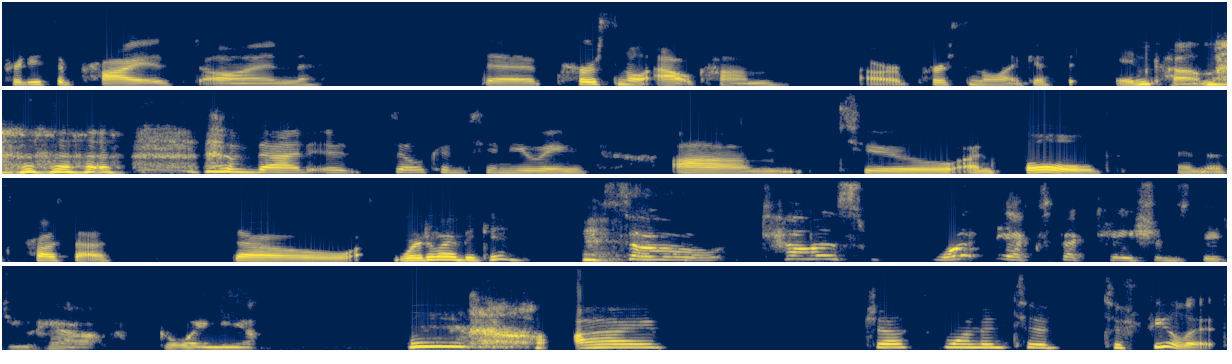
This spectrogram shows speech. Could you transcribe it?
pretty surprised on the personal outcome or personal, I guess, income that it's still continuing um, to unfold in this process. So, where do I begin? so, tell us what expectations did you have going in? I just wanted to to feel it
